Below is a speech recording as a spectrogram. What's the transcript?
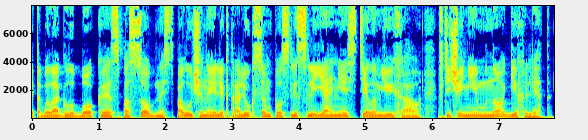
Это была глубокая способность, полученная электролюксом после слияния с телом Юйхао в течение многих лет.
